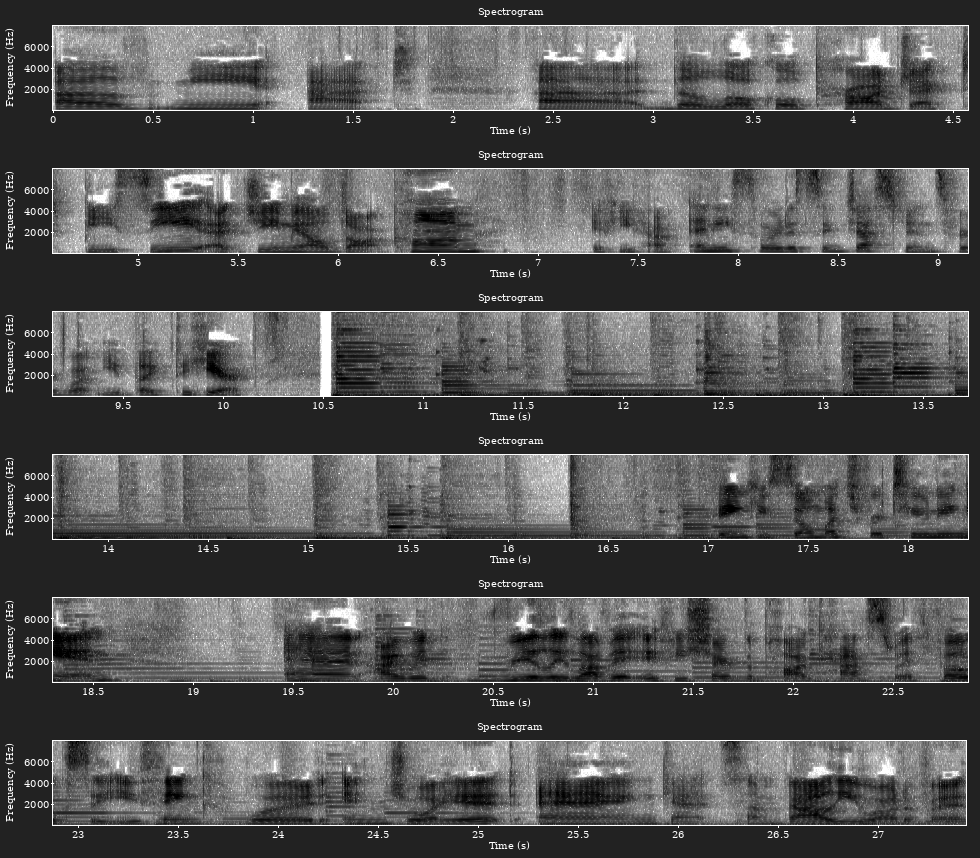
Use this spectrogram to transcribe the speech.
of me at uh, the local project bc at gmail.com if you have any sort of suggestions for what you'd like to hear. Thank you so much for tuning in. And I would really love it if you shared the podcast with folks that you think would enjoy it and get some value out of it.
